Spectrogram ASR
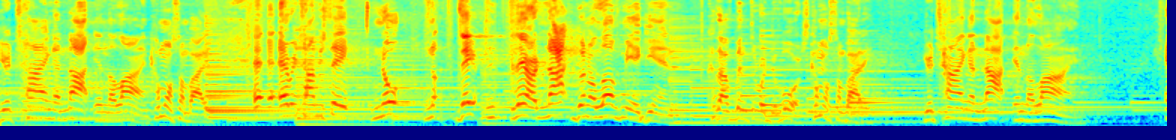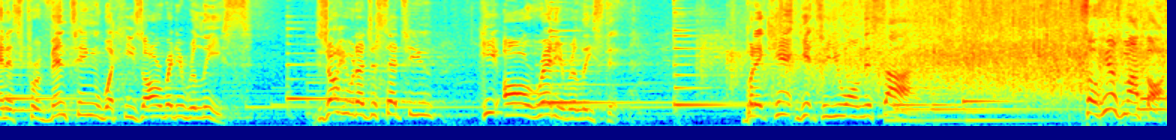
you're tying a knot in the line. Come on, somebody. Every time you say, no, no they, they are not gonna love me again because I've been through a divorce. Come on, somebody. You're tying a knot in the line and it's preventing what he's already released. Did y'all hear what I just said to you? He already released it, but it can't get to you on this side. So here's my thought.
